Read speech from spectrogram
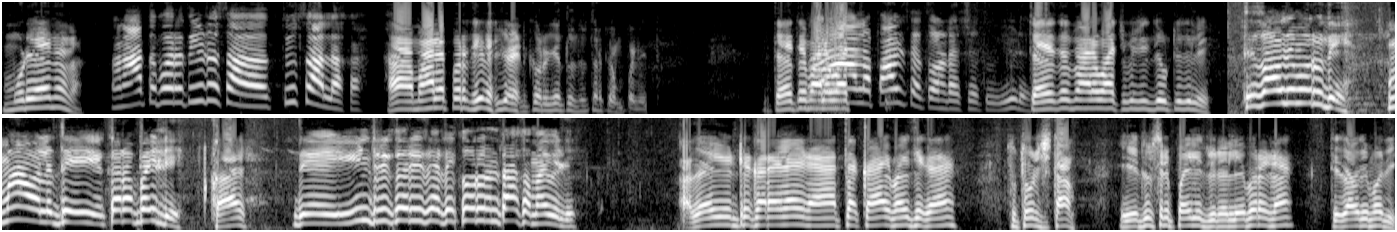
मुळे आहे ना आणि आता परत इकडे तूच आला का? हा मला परत इकडे जॉईन करून घेतलं दुसऱ्या कंपनीत त्या ते मला वाच मला पालत्या तोंडाच्या तू इकडे त्याच्यात मला वॉचमॅनची ड्युटी दिली. ते जाऊ दे मरू दे. मावाला ते करा पहिले. काय? ते एंट्री करीत ते करून टाका मावेली. अगं एंट्री करायला आहे ना आता काय माहिती आहे का? तू थोडीशी थांब. हे दुसरे पहिले जुने लेबर आहे ना ते जाऊ दे मध्ये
